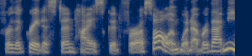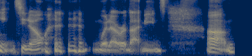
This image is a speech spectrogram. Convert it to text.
for the greatest and highest good for us all and whatever that means you know whatever that means. Um,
